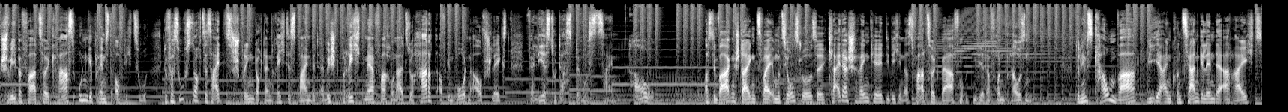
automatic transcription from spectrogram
Schwebefahrzeug rast ungebremst auf dich zu. Du versuchst noch zur Seite zu springen, doch dein rechtes Bein wird erwischt, bricht mehrfach und als du hart auf dem Boden aufschlägst, verlierst du das Bewusstsein. Au. Aus dem Wagen steigen zwei emotionslose Kleiderschränke, die dich in das Fahrzeug werfen und mit dir davon brausen. Du nimmst kaum wahr, wie ihr ein Konzerngelände erreicht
